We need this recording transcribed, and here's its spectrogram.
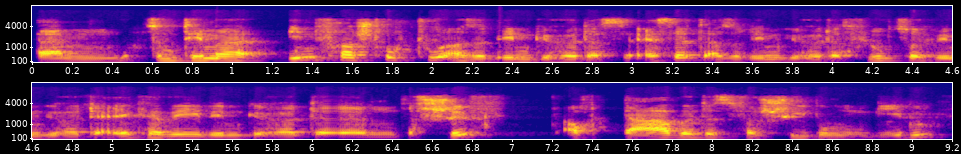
Ähm, zum Thema Infrastruktur, also wem gehört das Asset, also wem gehört das Flugzeug, wem gehört der LKW, wem gehört ähm, das Schiff. Auch da wird es Verschiebungen geben,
